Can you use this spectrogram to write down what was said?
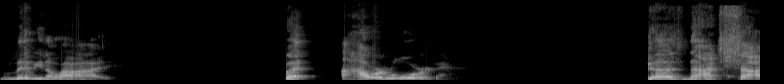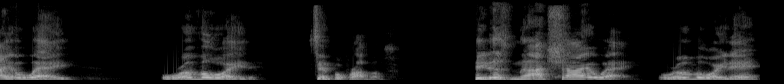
living a lie but our lord does not shy away or avoid simple problems. He does not shy away or avoid any,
